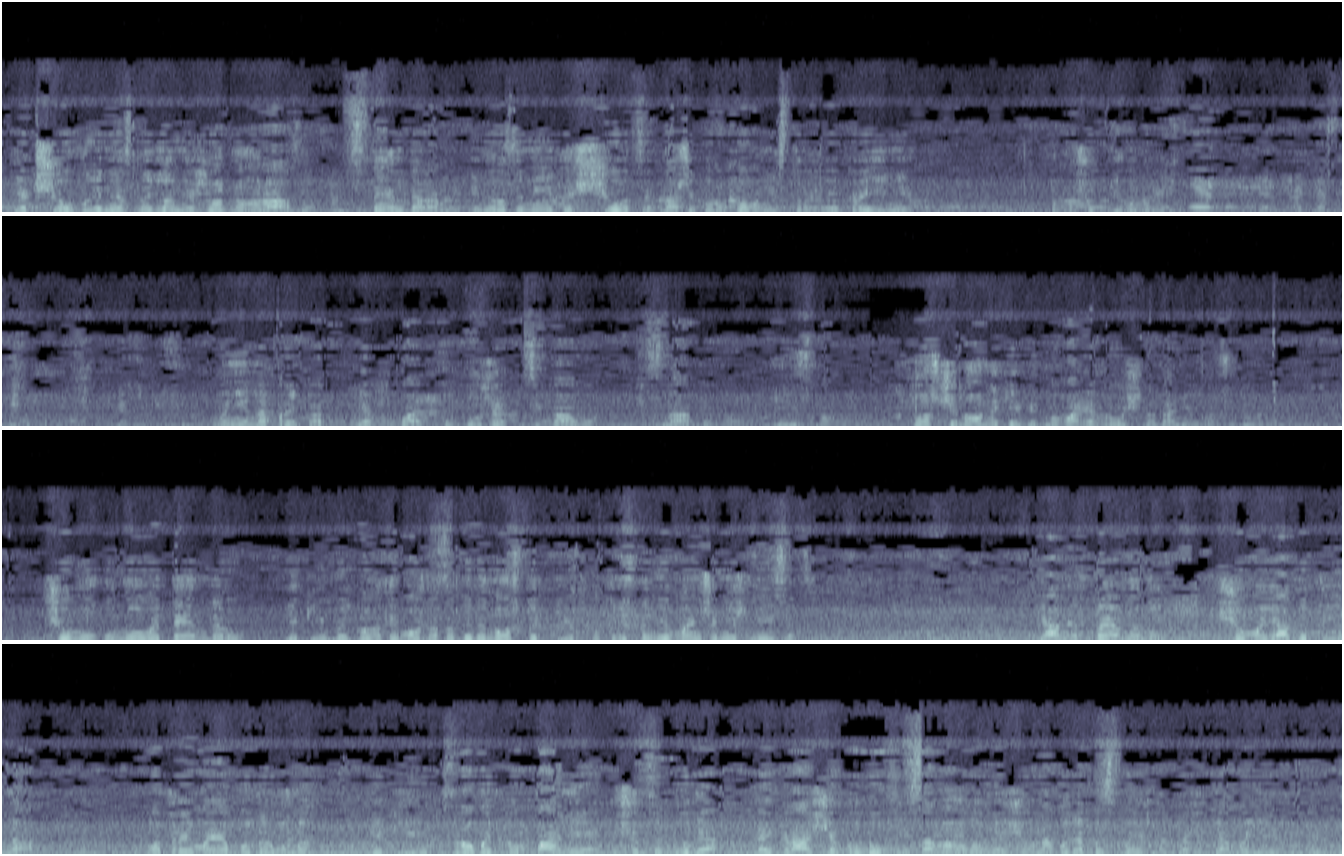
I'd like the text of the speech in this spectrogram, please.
Якщо ви не знайомі жодного разу з тендерами і не розумієте, що це в нашій корумпованій країні, то про що тоді говорити? Мені, наприклад, як батько, дуже цікаво знати дійсно, хто з чиновників відмиває гроші на даній процедурі. Чому умови тендеру, які виконати можна за 90 днів, у 300 днів менше, ніж місяць? Я не впевнений, що моя дитина отримає подарунок, який зробить компанія, і що це буде найкраща продукція, і саме головне, що вона буде безпечна для життя моєї дитини.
